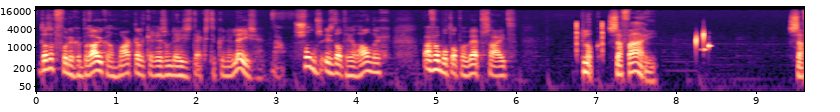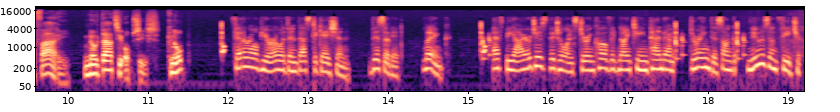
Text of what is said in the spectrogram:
dat het voor de gebruiker makkelijker is om deze tekst te kunnen lezen. Nou, soms is dat heel handig, bijvoorbeeld op een website. Klok, Safari. Safari, notatieopties, knop. Federal Bureau of Investigation. Visited. Link. FBI urges vigilance during COVID-19 pandemic. During this on news and feature.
